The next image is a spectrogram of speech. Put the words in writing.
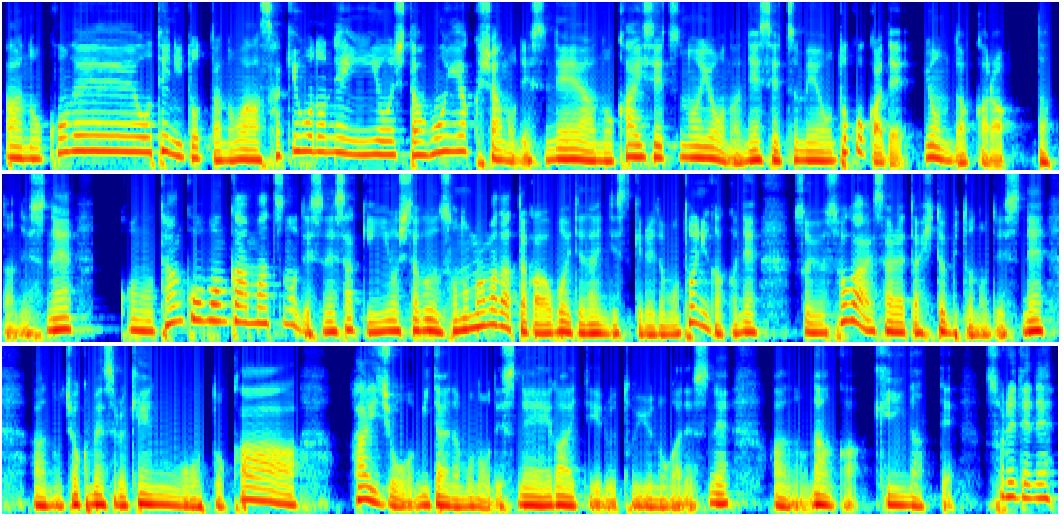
あの、これを手に取ったのは、先ほどね、引用した翻訳者のですね、あの、解説のようなね、説明をどこかで読んだからだったんですね。この単行本巻末のですね、さっき引用した分そのままだったかは覚えてないんですけれども、とにかくね、そういう阻害された人々のですね、あの、直面する嫌悪とか、排除みたいなものをですね、描いているというのがですね、あの、なんか気になって、それでね、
